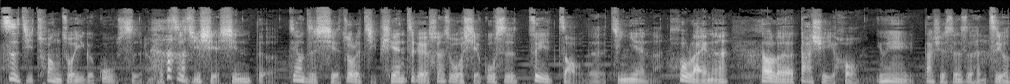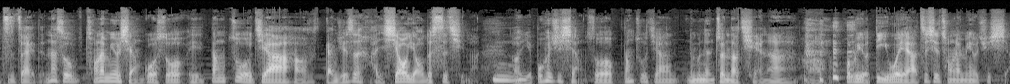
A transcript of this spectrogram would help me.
自己创作一个故事，然后自己写心得，这样子写作了几篇，这个算是我写故事最早的经验了。后来呢，到了大学以后。因为大学生是很自由自在的，那时候从来没有想过说，哎，当作家哈，感觉是很逍遥的事情嘛，嗯啊，也不会去想说当作家能不能赚到钱啊，啊，会不会有地位啊，这些从来没有去想，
